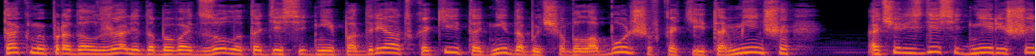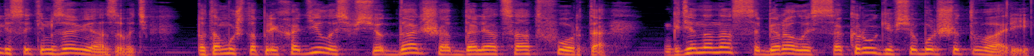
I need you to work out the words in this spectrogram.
Так мы продолжали добывать золото 10 дней подряд, в какие-то дни добыча была больше, в какие-то меньше – а через 10 дней решили с этим завязывать, потому что приходилось все дальше отдаляться от форта, где на нас собиралось с округи все больше тварей.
